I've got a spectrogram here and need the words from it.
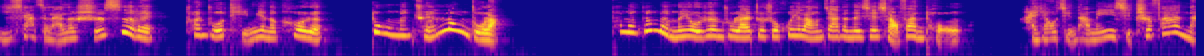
一下子来了十四位穿着体面的客人，动物们全愣住了。他们根本没有认出来这是灰狼家的那些小饭桶，还邀请他们一起吃饭呢。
